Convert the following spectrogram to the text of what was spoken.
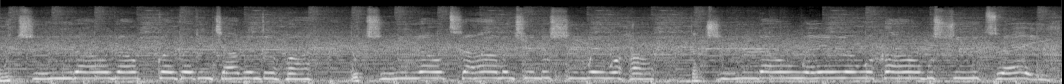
我知道要乖乖听家人的话，我知道他们全都是为我好，但知道为了我好不是最好。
